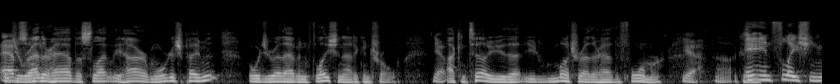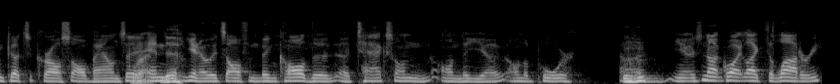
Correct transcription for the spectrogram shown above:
Absolutely. you rather have a slightly higher mortgage payment, or would you rather have inflation out of control? Yeah. I can tell you that you'd much rather have the former. Yeah. Uh, Inflation cuts across all bounds, and, Right. and Yeah. you know it's often been called the uh, tax on on the uh, on the poor. Mm-hmm. Um, you know, it's not quite like the lottery,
